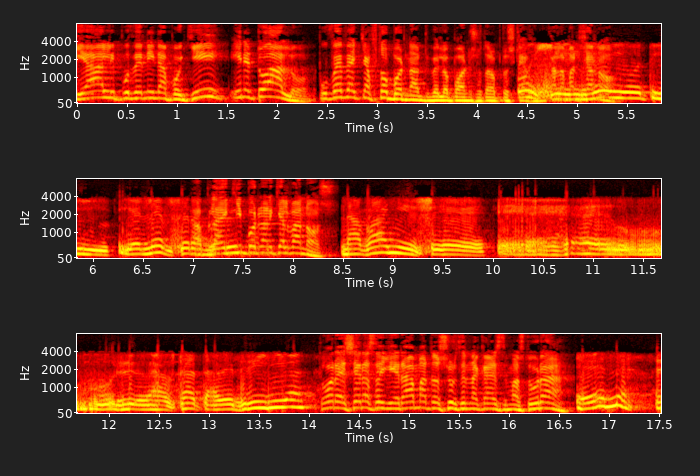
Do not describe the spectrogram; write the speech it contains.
οι άλλοι που δεν είναι από εκεί είναι το άλλο. Που βέβαια και αυτό μπορεί να είναι από την Πελοπόννησο τώρα που το σκέφτομαι. Όχι, Καλαματιανό. λέει ότι η ελεύθερα Απλά μπορεί εκεί μπορεί να είναι και Αλβανός. να βάνεις ε, ε, ε, αυτά τα δεντρίλια. Τώρα, εσένα στα γεράματα σου ήρθε να κάνεις τη μαστούρα; Ε, ναι, ε,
